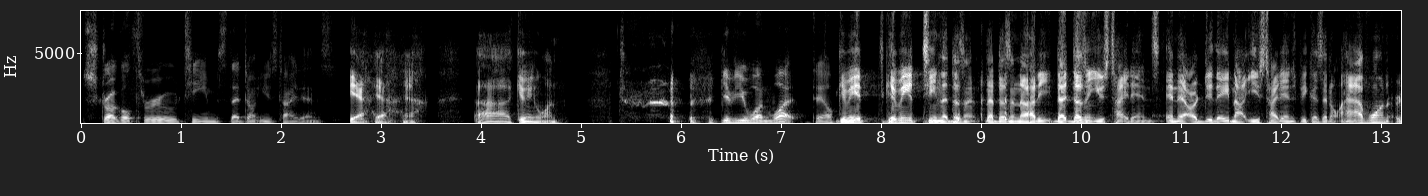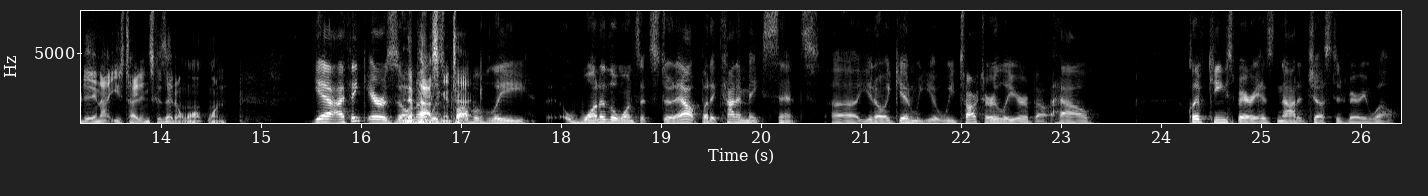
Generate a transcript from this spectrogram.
struggle through teams that don't use tight ends. Yeah, yeah, yeah. Uh, give me one. give you one what, Dale? Give me a give me a team that doesn't that doesn't know how to that doesn't use tight ends, and or do they not use tight ends because they don't have one, or do they not use tight ends because they don't want one? Yeah, I think Arizona was attack. probably one of the ones that stood out, but it kind of makes sense. Uh, you know, again, we we talked earlier about how Cliff Kingsbury has not adjusted very well.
